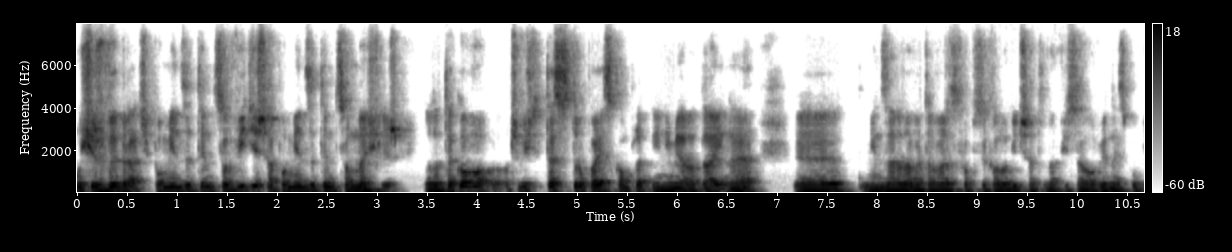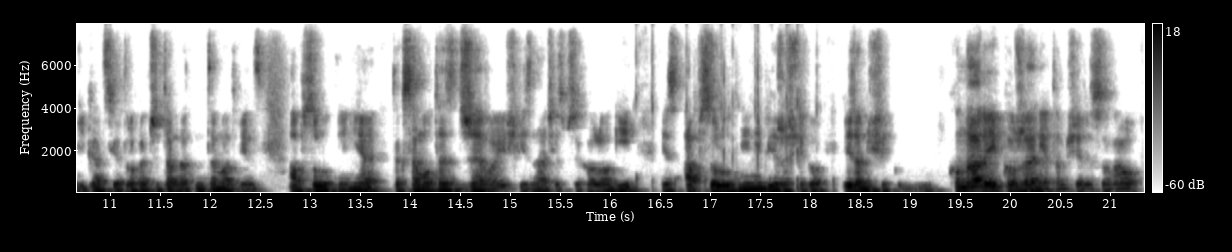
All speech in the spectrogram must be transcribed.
musisz wybrać pomiędzy tym, co widzisz, a pomiędzy tym, co myślisz. No do tego oczywiście test Strupa jest kompletnie niemiarodajny. Międzynarodowe Towarzystwo Psychologiczne to napisało w jednej z publikacji, ja trochę czytam na ten temat, więc absolutnie nie. Tak samo test drzewa, jeśli znacie z psychologii, jest absolutnie, nie bierze się go, jest tam dzisiaj konary i korzenie tam się rysowało.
